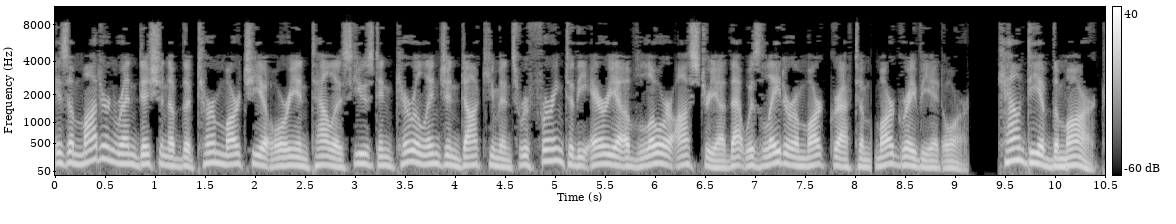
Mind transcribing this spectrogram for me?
is a modern rendition of the term Marchia Orientalis used in Carolingian documents referring to the area of Lower Austria that was later a Markgraftum Margraviate or County of the Mark.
